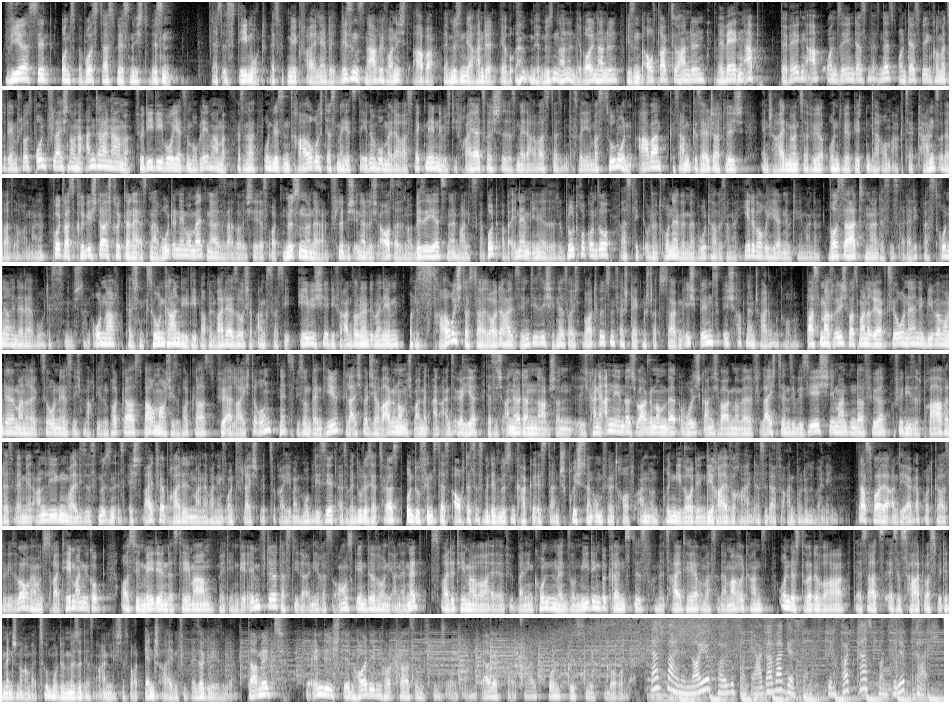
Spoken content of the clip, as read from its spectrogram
wir sind uns bewusst, dass wir es nicht wissen. Das ist Demut. Das wird mir gefallen. Ja, wir wissen es nach wie vor nicht, aber wir müssen ja handeln. Wir, wir müssen handeln, wir wollen handeln, wir sind beauftragt zu handeln. Wir wägen ab. Wir wägen ab und sehen das und das und das und deswegen kommen wir zu dem Schluss. Und vielleicht noch eine Anteilnahme für die, die wo jetzt ein Problem haben. Dass man sagt, und wir sind traurig, dass wir jetzt denen, wo wir da was wegnehmen, nämlich die Freiheitsrechte, dass wir da was, dass, dass wir denen was zumuten. Aber gesamtgesellschaftlich entscheiden wir uns dafür und wir bitten da um Akzeptanz oder was auch immer. Ne? Gut, was kriege ich da? Ich kriege dann erstmal Wut in dem Moment. Ne? Also ich sehe das Wort müssen und dann flippe ich innerlich aus, also nur busy jetzt, ne? mach nichts kaputt, aber innen, innen also Blutdruck und so. Was liegt ohne drunter? Wenn wir Wut haben, das haben wir jede Woche hier in dem Thema. Ne? Wossat, ne? das ist, da liegt was drunter hinter der Wut. Das ist nämlich dann Ohnmacht, dass ich nichts tun kann. Die, die babbeln weiter so. Ich habe Angst, dass sie ewig hier die Verantwortung nicht übernehmen. Und es ist traurig, dass da Leute halt sind, die sich hinter solchen Worthülsen verstecken, statt zu sagen, ich bin's, ich habe eine Entscheidung getroffen. Was mache ich? Was meine Reaktion ne, in dem Biber-Modell. Meine Reaktion ist, ich mache diesen Podcast. Warum mache ich diesen Podcast? Für Erleichterung. Ne? Das ist wie so ein Ventil. Vielleicht werde ich ja wahrgenommen. Ich meine, wenn ein einziger hier, der sich anhört, dann habe ich schon, ich kann ja annehmen, dass ich wahrgenommen werde, obwohl ich gar nicht wahrgenommen werde. Vielleicht sensibilisiere ich jemanden dafür, für diese Sprache. Das wäre mir ein Anliegen, weil dieses Müssen ist echt weit verbreitet in meiner Wahrnehmung und vielleicht wird sogar jemand mobilisiert. Also wenn du das jetzt hörst und du findest das auch, dass das mit dem Müssen kacke ist, dann sprich dein Umfeld drauf an und bring die Leute in die Reife rein, dass sie da Verantwortung übernehmen. Das war der Anti-Ärger-Podcast für diese Woche. Wir haben uns drei Themen angeguckt. Aus den Medien das Thema mit den Geimpfte, dass die da in die Restaurants gehen dürfen und die anderen nicht. Das zweite Thema war äh, bei den Kunden, wenn so ein Meeting begrenzt ist, von der Zeit her und was du da machen kannst. Und das dritte war der Satz, es ist hart, was wir den Menschen auch einmal zumuten müssen, das eigentlich das Wort entscheidend viel besser gewesen wäre. Damit beende ich den heutigen Podcast und ich wünsche euch eine ärgerfreie Zeit und bis nächste Woche. Das war eine neue Folge von Ärger war gestern, dem Podcast von Philipp Karch.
